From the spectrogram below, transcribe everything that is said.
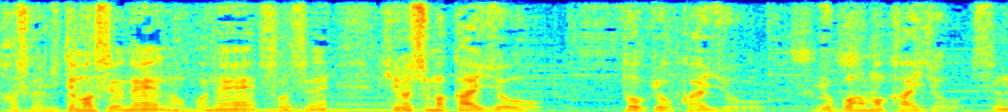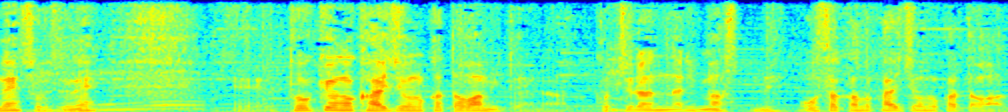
確かに似てますよね、なんかね、そうですね。広島会場東京会場横浜会場ですよね。そうですね、え。ー東京の会場の方はみたいなこちらになりますね。大阪の会場の方は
